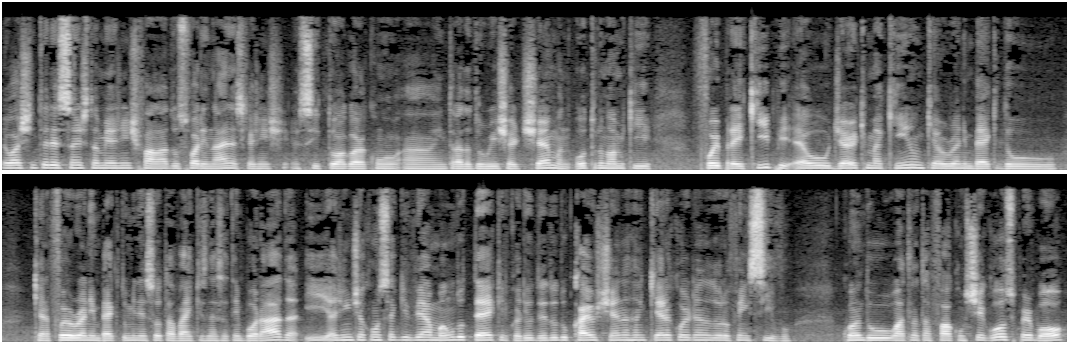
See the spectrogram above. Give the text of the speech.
Eu acho interessante também a gente falar dos 49ers, que a gente citou agora com a entrada do Richard Sherman. Outro nome que foi para a equipe é o Jerick McKinnon, que é o running back do que foi o running back do Minnesota Vikings nessa temporada, e a gente já consegue ver a mão do técnico ali, o dedo do Kyle Shanahan, que era coordenador ofensivo quando o Atlanta Falcons chegou ao Super Bowl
